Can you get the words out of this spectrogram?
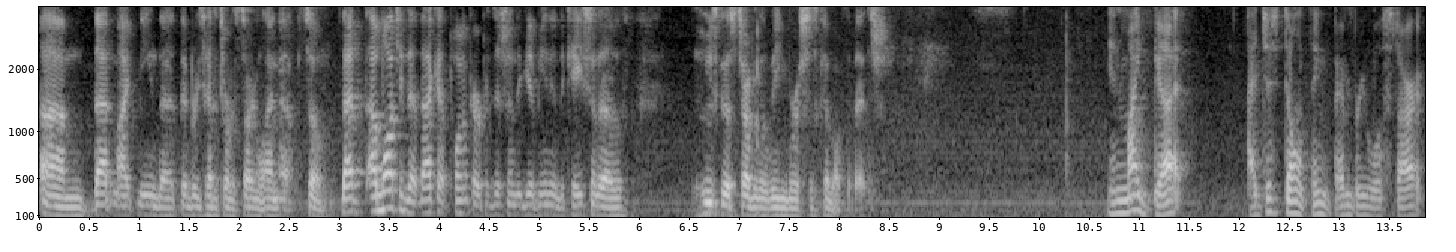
um, that might mean that Bembry's headed toward the starting lineup. So that I'm watching that backup point guard position to give me an indication of who's going to start on the wing versus come off the bench. In my gut, I just don't think Bembry will start,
